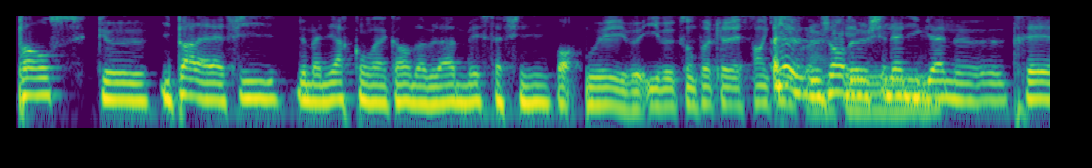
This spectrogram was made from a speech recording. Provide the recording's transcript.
pense que il parle à la fille de manière convaincante, blabla, mais ça finit. Bon. Oui, il veut, il veut que son pote le laisse tranquille. quoi. le genre de shenanigan très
